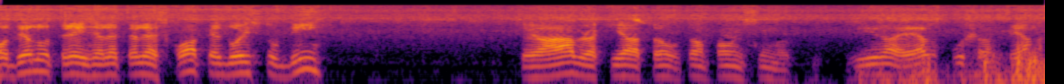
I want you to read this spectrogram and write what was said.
Modelo 3 ela é telescópio, é dois tubinhos. Você abre aqui a, o tampão em cima, vira ela, puxa a antena,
